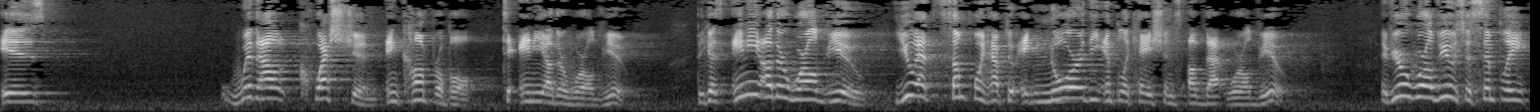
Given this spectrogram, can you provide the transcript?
is without question incomparable to any other worldview. Because any other worldview, you at some point have to ignore the implications of that worldview. If your worldview is just simply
